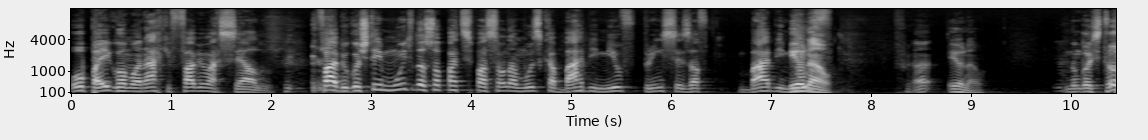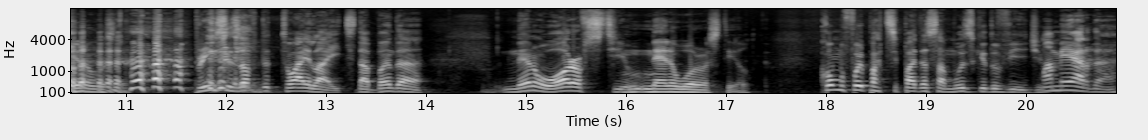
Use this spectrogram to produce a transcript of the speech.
Opa, Igor Monarque, Fábio Marcelo. Fábio, gostei muito da sua participação na música Barbie Milf, Princess of... Barbie Milf. Eu não. Hã? Eu não. Não gostou? Eu não gostei. Princess of the Twilight, da banda Nano War of Steel. Nano War of Steel. Como foi participar dessa música e do vídeo? Uma merda.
